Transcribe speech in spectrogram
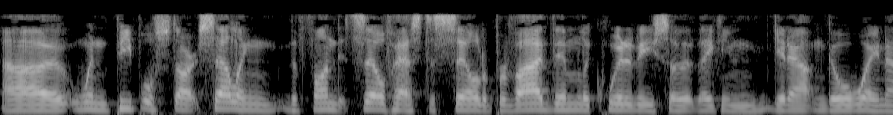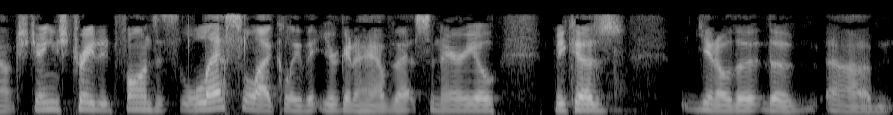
Uh, when people start selling, the fund itself has to sell to provide them liquidity so that they can get out and go away. Now, exchange traded funds, it's less likely that you're going to have that scenario because you know the the um,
